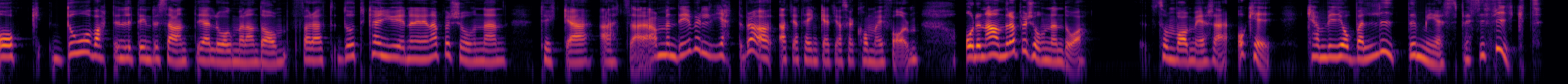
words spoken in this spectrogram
Och då var det en lite intressant dialog mellan dem, för att då kan ju den ena personen tycka att så här, ja, men det är väl jättebra att jag tänker att jag ska komma i form. Och den andra personen då, som var mer så här, okej, okay, kan vi jobba lite mer specifikt?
